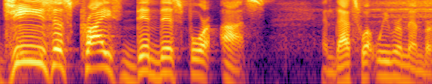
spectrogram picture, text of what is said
Jesus Christ did this for us. And that's what we remember.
